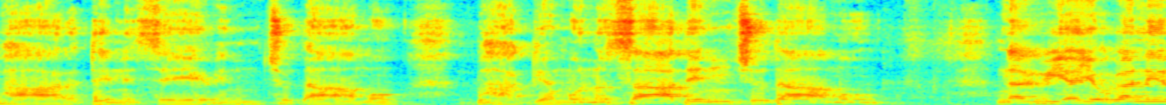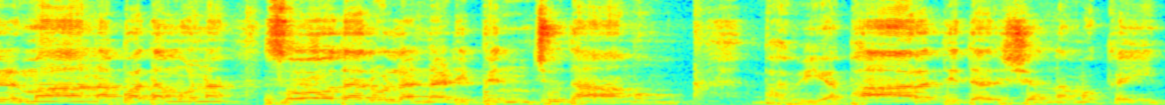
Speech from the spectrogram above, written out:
భారతిని సేవించుదాము భాగ్యమును సాధించుదాము. నవ్యయుగ నిర్మాణ పదమున సోదరుల నడిపించుదాము. భవ్య భారతి దర్శనముకై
